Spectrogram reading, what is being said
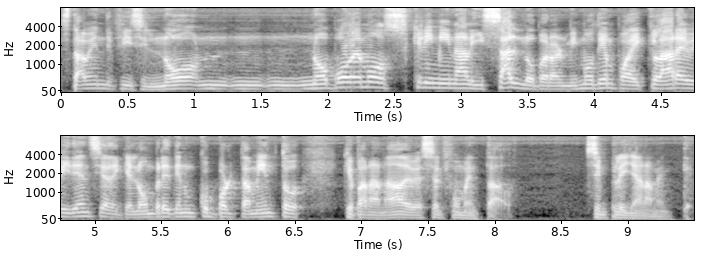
Está bien difícil. No, no podemos criminalizarlo, pero al mismo tiempo hay clara evidencia de que el hombre tiene un comportamiento que para nada debe ser fomentado. Simple y llanamente.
